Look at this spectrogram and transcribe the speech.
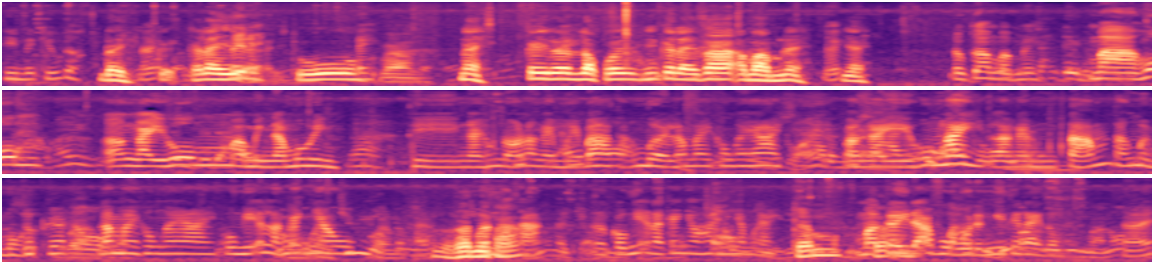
thì mới cứu được. Đây, Đấy. cái, cái này, Đây này. chú Đây. vâng. Này, cây lọc với những cái này ra ầm ầm này. Đấy. Nhỉ? Độc ra mầm đây mà hôm à, ngày hôm mà mình làm mô hình thì ngày hôm đó là ngày 13 tháng 10 năm 2022 và ngày hôm nay là ngày mùng 8 tháng 11 năm 2022 có nghĩa là cách nhau Gần một tháng. tháng Ờ, có nghĩa là cách nhau 25 ngày Kém. mà kém. cây đã phục hồi được như thế này rồi đấy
